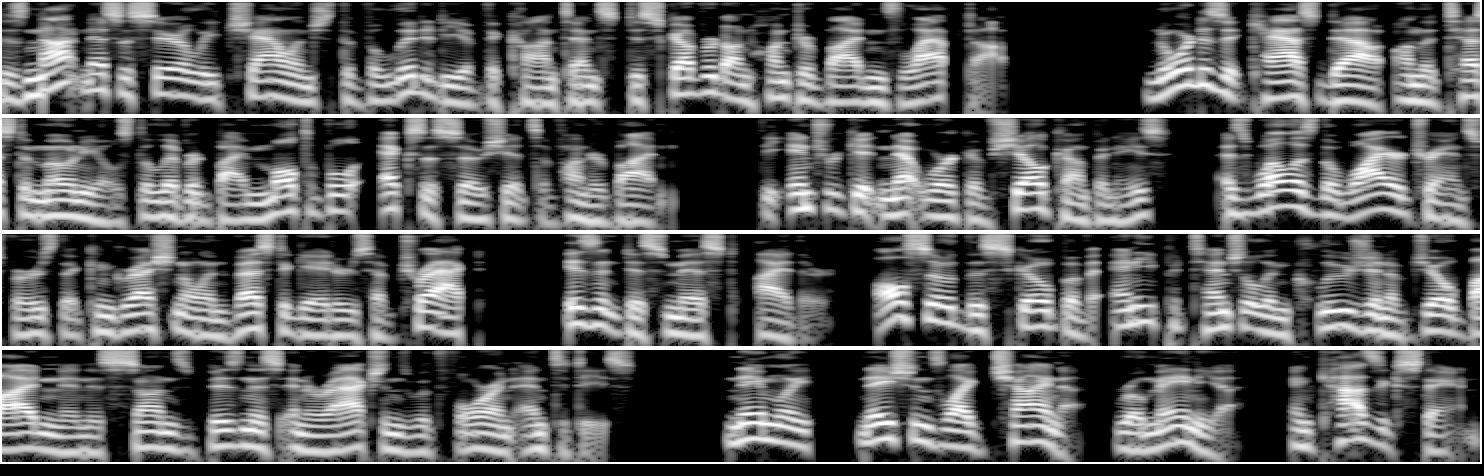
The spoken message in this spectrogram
does not necessarily challenge the validity of the contents discovered on Hunter Biden's laptop, nor does it cast doubt on the testimonials delivered by multiple ex-associates of Hunter Biden. The intricate network of shell companies, as well as the wire transfers that congressional investigators have tracked, isn't dismissed either. Also, the scope of any potential inclusion of Joe Biden and his son's business interactions with foreign entities, namely nations like China, Romania, and Kazakhstan,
